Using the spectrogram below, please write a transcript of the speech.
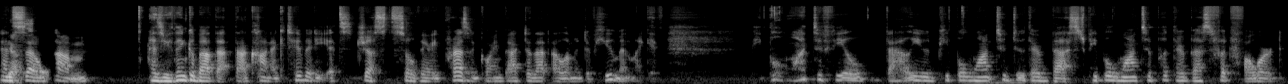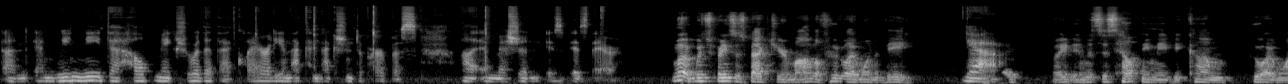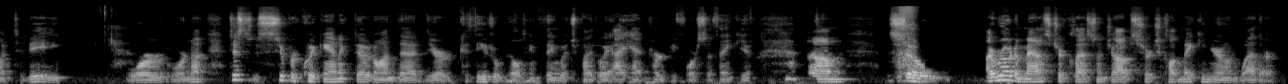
And yes. so, um, as you think about that that connectivity, it's just so very present. Going back to that element of human, like if people want to feel valued. People want to do their best. People want to put their best foot forward. And and we need to help make sure that that clarity and that connection to purpose uh, and mission is is there. Well which brings us back to your model of who do i want to be. Yeah. Right, right? and is this helping me become who i want to be yeah. or or not. Just a super quick anecdote on that your cathedral building thing which by the way i hadn't heard before so thank you. Um, so I wrote a master class on job search called Making Your Own Weather.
